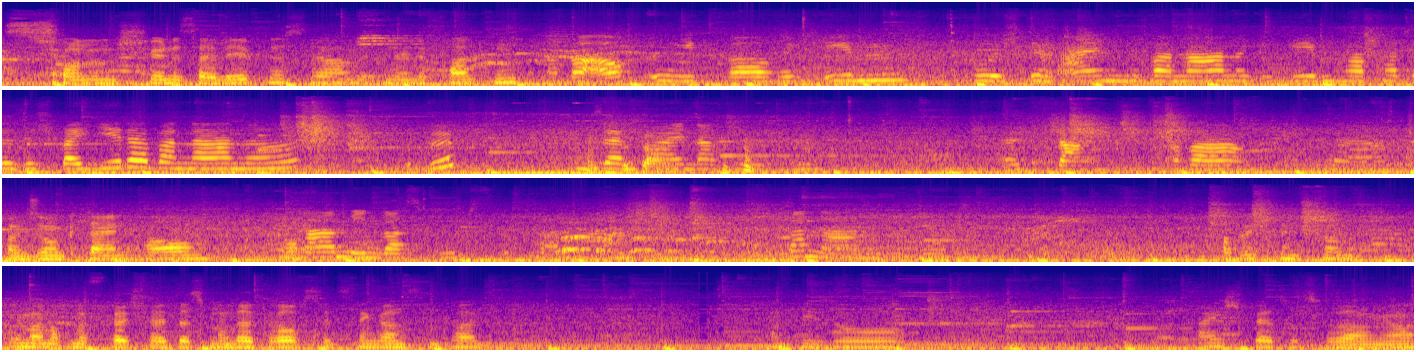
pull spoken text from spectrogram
es ist schon ein schönes Erlebnis ja, mit den Elefanten. Aber auch irgendwie traurig. Eben, wo ich dem einen eine Banane gegeben habe, hat er sich bei jeder Banane gebückt und sein. Bein nach hinten. Als Dank. Aber ja, Von so einem kleinen Raum. wir haben ihm was Gutes getan. Bananen gegeben. Aber ich finde schon immer noch eine Frechheit, dass man da drauf sitzt den ganzen Tag. Und die so einsperrt sozusagen, ja.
